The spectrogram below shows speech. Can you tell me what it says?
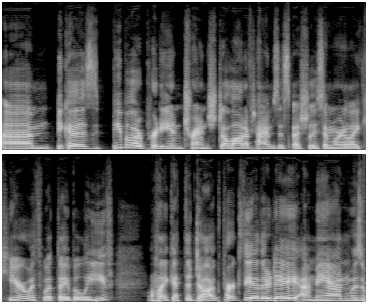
um, because people are pretty entrenched a lot of times, especially somewhere like here with what they believe. Like at the dog park the other day, a man was,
